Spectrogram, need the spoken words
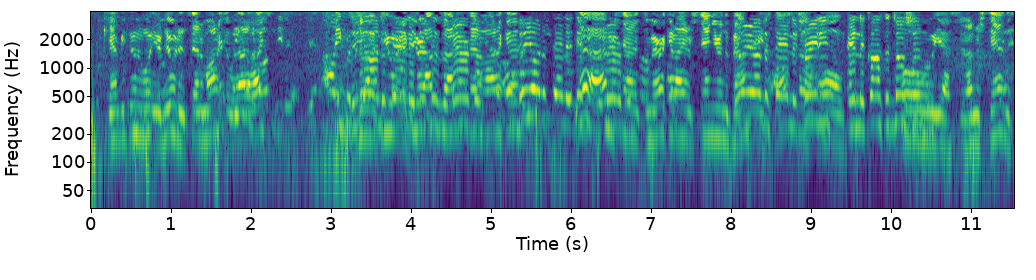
You can't be doing what you're doing in Santa Monica without a license. So if you're if you're outside of Santa Monica, Do you understand that yeah, I understand it's American. I understand you're in the boundaries. Do you boundaries. understand the treaties of- and the Constitution? Oh yes, I understand it.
